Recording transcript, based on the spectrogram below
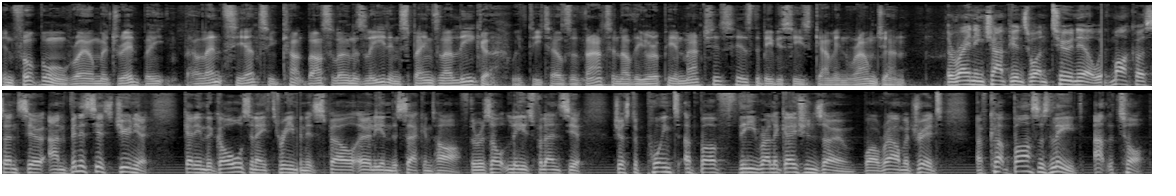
In football, Real Madrid beat Valencia to cut Barcelona's lead in Spain's La Liga. With details of that and other European matches, here's the BBC's Gavin Ramjaun. The reigning champions won 2 0 with Marco Asensio and Vinicius Jr. getting the goals in a three minute spell early in the second half. The result leaves Valencia just a point above the relegation zone, while Real Madrid have cut Barca's lead at the top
